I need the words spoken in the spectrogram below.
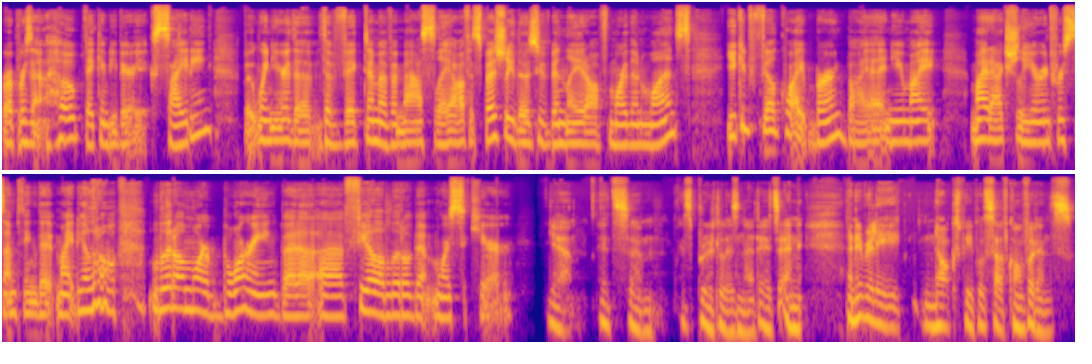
represent hope. They can be very exciting. But when you're the the victim of a mass layoff, especially those who've been laid off more than once, you can feel quite burned by it, and you might might actually yearn for something that might be a little little more boring, but uh, uh, feel a little bit more secure. Yeah, it's um, it's brutal, isn't it? It's and and it really knocks people's self confidence.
